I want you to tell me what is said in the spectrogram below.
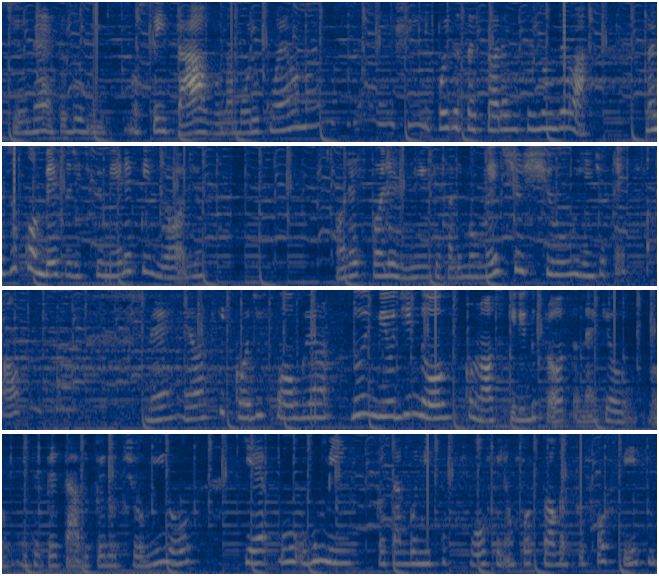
seu, né, todo ostentável, namoro com ela, mas enfim, depois dessa história vocês vão ver lá. Mas o começo, gente, primeiro episódio. Olha o spoilerzinho que eu falei, momento chuchu, gente, tenho que falar né? Ela ficou de fogo e ela dormiu de novo com o nosso querido Prota, né? Que é o, o interpretado pelo Cho que é o Rumin, protagonista fofo, ele é um fotógrafo fofíssimo.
